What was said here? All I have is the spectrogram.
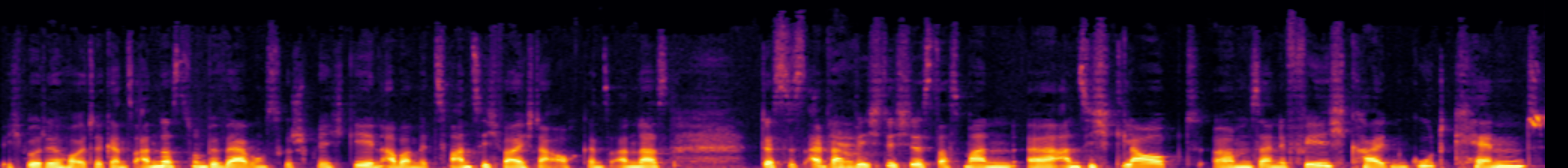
Ich würde heute ganz anders zum Bewerbungsgespräch gehen, aber mit 20 war ich da auch ganz anders dass es einfach ja. wichtig ist, dass man äh, an sich glaubt, ähm, seine Fähigkeiten gut kennt,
